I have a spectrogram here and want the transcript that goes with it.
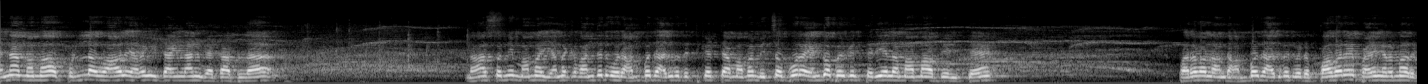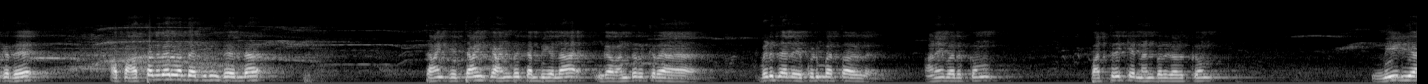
என்ன மாமா புள்ள ஆள் இறங்கிட்டாங்களான்னு கேட்டாப்புல. நான் சொன்னேன் மாமா எனக்கு வந்தது ஒரு ஐம்பது அறுபது டிக்கெட் தான் மாமா. மிச்சம் பூரா எங்கே போயிருக்குன்னு தெரியல மாமா அப்படின்ட்டு பரவாயில்ல அந்த ஐம்பது அறுபது பவரே பயங்கரமாக இருக்குது. அப்போ அத்தனை பேர் வந்த எப்படின்னு தெரியல. தேங்க்யூ தேங்க்யூ அன்பு தம்பிகளாக இங்கே வந்திருக்கிற விடுதலை குடும்பத்தார் அனைவருக்கும் பத்திரிகை நண்பர்களுக்கும் மீடியா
